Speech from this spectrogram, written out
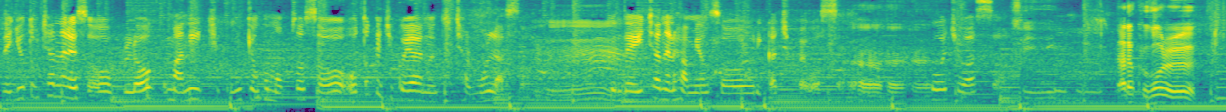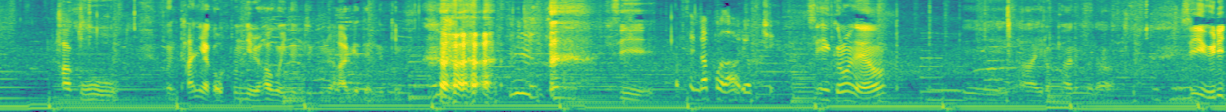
내 유튜브 채널에서 블로그 많이 찍은 경험 없어서 어떻게 찍어야 하는지 잘 몰랐어. 음, 음. 근데 이 채널 하면서 우리 같이 배웠어. 아하하. 그거 좋았어. 씨. 나도 그거를 하고 그 다니아가 어떤 일을 하고 있는지 그냥 알게 된 느낌. 씨, 생각보다 어렵지. 씨 그러네요. 음, 씨, 아 이렇게 하는구나. 씨 우리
